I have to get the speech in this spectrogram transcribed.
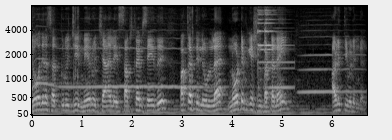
ஜோதிட சத்குருஜி மேரு சேனலை சப்ஸ்கிரைப் செய்து பக்கத்தில் உள்ள நோட்டிபிகேஷன் பட்டனை அழுத்தி விடுங்கள்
